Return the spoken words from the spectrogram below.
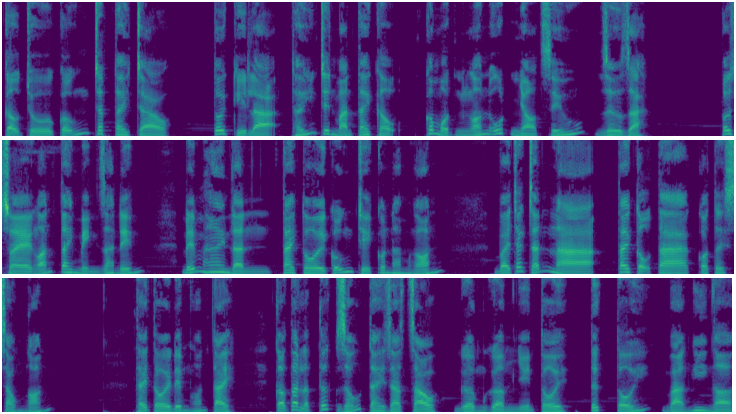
Cậu chủ cũng chắp tay chào. Tôi kỳ lạ thấy trên bàn tay cậu có một ngón út nhỏ xíu, dư ra. Tôi xòe ngón tay mình ra đếm. Đếm hai lần, tay tôi cũng chỉ có năm ngón. Vậy chắc chắn là tay cậu ta có tới sáu ngón. Thấy tôi đếm ngón tay, cậu ta lập tức giấu tay ra sau, gầm gầm nhìn tôi, tức tối và nghi ngờ.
